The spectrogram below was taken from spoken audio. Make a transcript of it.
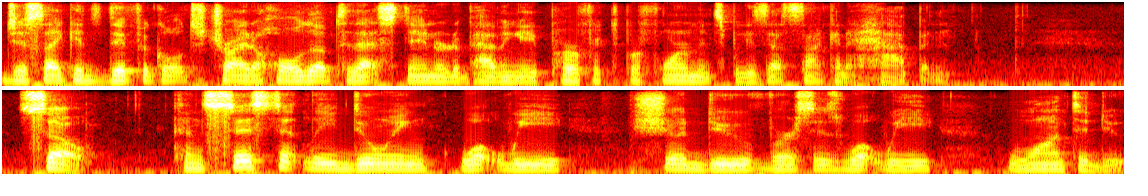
just like it's difficult to try to hold up to that standard of having a perfect performance because that's not going to happen. So, consistently doing what we should do versus what we want to do.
